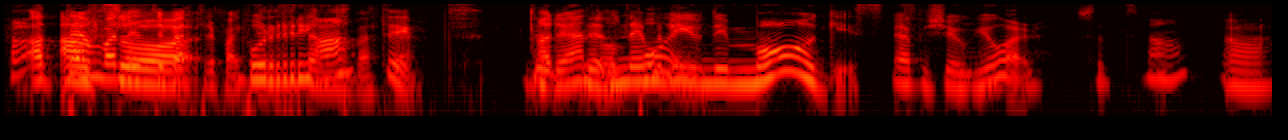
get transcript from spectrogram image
ja den var lite bättre faktiskt. på riktigt. Ja, det har ändå nej, men det är det är magiskt. Över 20 år. Så att, ja. Ja.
